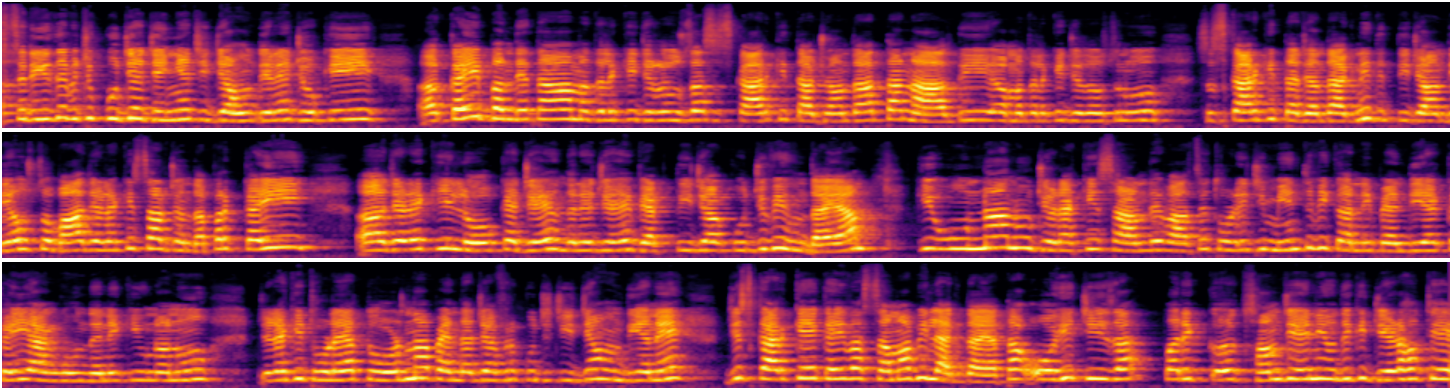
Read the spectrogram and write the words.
ਸਰੀਰ ਦੇ ਵਿੱਚ ਕੁਝ ਅਜਿਹੀਆਂ ਚੀਜ਼ਾਂ ਹੁੰਦੀਆਂ ਨੇ ਜੋ ਕਿ ਕਈ ਬੰਦੇ ਤਾਂ ਮਤਲਬ ਕਿ ਜਦੋਂ ਉਸ ਦਾ ਸੰਸਕਾਰ ਕੀਤਾ ਜਾਂਦਾ ਤਾਂ ਨਾਲ ਦੀ ਮਤਲਬ ਕਿ ਜਦੋਂ ਉਸ ਨੂੰ ਸੰਸਕਾਰ ਕੀਤਾ ਜਾਂਦਾ, ਅਗਨੀ ਦਿੱਤੀ ਜਾਂਦੀ ਹੈ ਉਸ ਤੋਂ ਬਾਅਦ ਜਿਹੜਾ ਕਿ ਸੜ ਜਾਂਦਾ। ਪਰ ਕਈ ਜਿਹੜੇ ਕਿ ਲੋਕ ਅਜਿਹੇ ਹੁੰਦੇ ਨੇ, ਜਿਹੇ ਵਿਅਕਤੀ ਜਾਂ ਕੁਝ ਵੀ ਹੁੰਦਾ ਆ, ਕਿ ਉਹਨਾਂ ਨੂੰ ਜਿਹੜਾ ਕਿ ਸੜਨ ਦੇ ਵਾਸਤੇ ਥੋੜੀ ਜਿਹੀ ਮਿਹਨਤ ਵੀ ਕਰਨੀ ਪੈਂਦੀ ਹੈ ਕਈ ਅੰਗ ਹੁੰਦੇ ਨੇ ਕਿ ਉਹਨਾਂ ਨੂੰ ਜਿਹੜਾ ਕਿ ਥੋੜਾ ਜਿਹਾ ਤੋੜਨਾ ਪੈਂਦਾ ਜਾਂ ਫਿਰ ਕੁਝ ਚੀਜ਼ਾਂ ਹੁੰਦੀਆਂ ਨੇ, ਜਿਸ ਕਰਕੇ ਕਈ ਵਾਰ ਸਮਾਂ ਵੀ ਲੱਗਦਾ ਆ। ਤਾਂ ਉਹੀ ਚੀਜ਼ ਆ, ਪਰ ਇੱਕ ਸਮਝ ਇਹ ਨਹੀਂ ਆਉਂਦੀ ਕਿ ਜਿਹੜਾ ਉੱਥੇ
